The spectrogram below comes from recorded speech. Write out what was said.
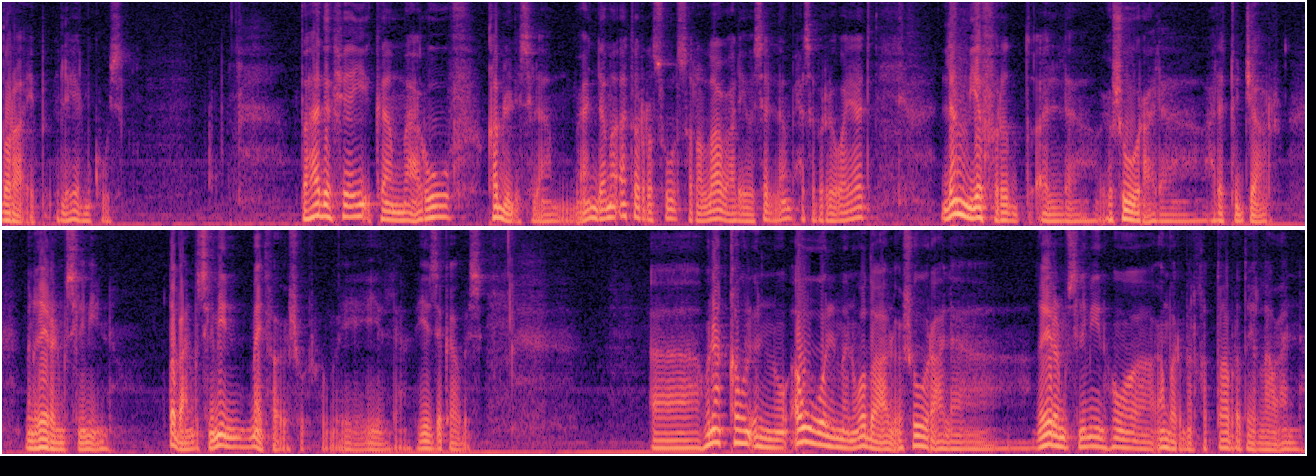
ضرائب اللي هي المكوس. فهذا شيء كان معروف قبل الإسلام. عندما أتى الرسول صلى الله عليه وسلم حسب الروايات لم يفرض العشور على على التجار من غير المسلمين. طبعا المسلمين ما يدفعوا عشور هي الزكاة بس. آه هناك قول أنه أول من وضع العشور على غير المسلمين هو عمر بن الخطاب رضي الله عنه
